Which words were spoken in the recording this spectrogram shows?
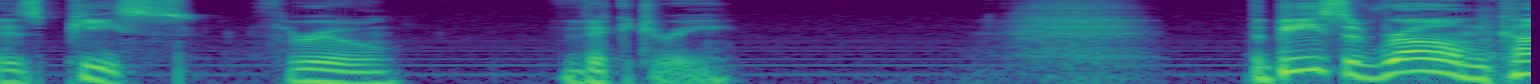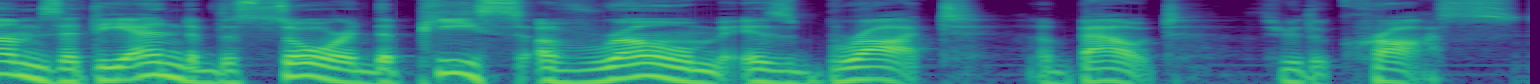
is peace through victory. The peace of Rome comes at the end of the sword. The peace of Rome is brought about through the cross.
